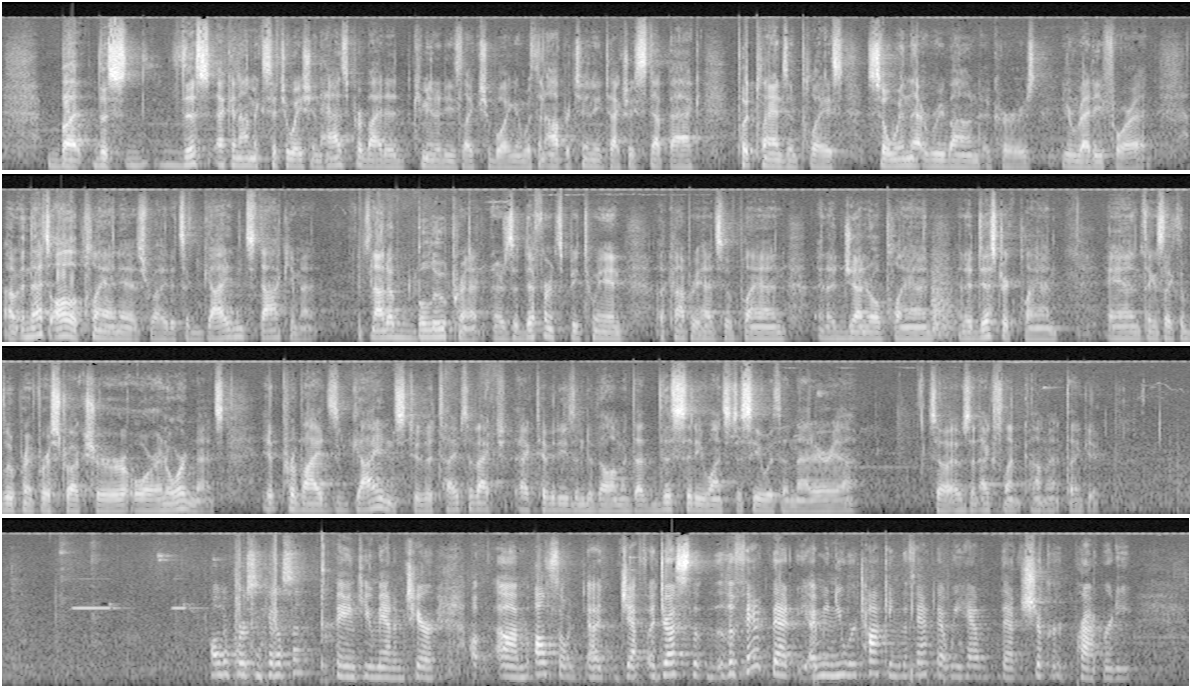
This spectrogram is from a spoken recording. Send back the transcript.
But this, this economic situation has provided communities like Sheboygan with an opportunity to actually step back, put plans in place, so when that rebound occurs, you're ready for it. Um, and that's all a plan is, right? It's a guidance document. It's not a blueprint. There's a difference between a comprehensive plan and a general plan and a district plan and things like the blueprint for a structure or an ordinance. It provides guidance to the types of act activities and development that this city wants to see within that area. So it was an excellent comment. Thank you. Alderperson Kittleson? Thank you, Madam Chair. Um, Also, uh, Jeff, address the, the fact that, I mean, you were talking, the fact that we have that Schuckert property.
